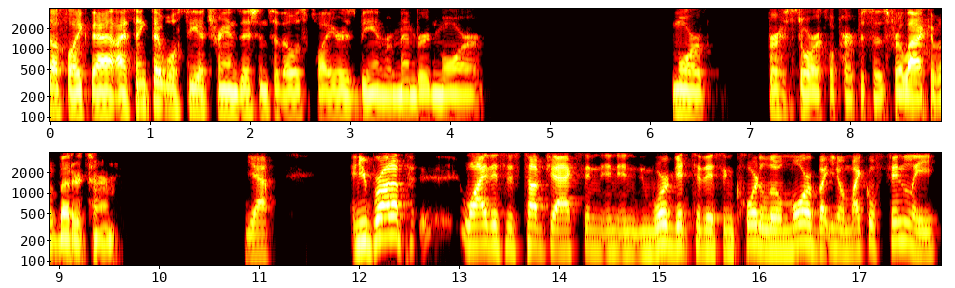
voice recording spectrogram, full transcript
stuff like that, I think that we'll see a transition to those players being remembered more, more for historical purposes, for lack of a better term. Yeah. And you brought up why this is tough, Jackson, and, and we'll get to this in court a little more. But you know, Michael Finley,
